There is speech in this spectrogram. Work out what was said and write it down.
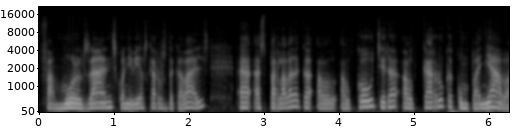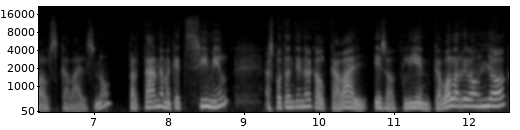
fa molts anys, quan hi havia els carros de cavalls, eh, es parlava de que el, el coach era el carro que acompanyava els cavalls, no? Per tant, amb aquest símil es pot entendre que el cavall és el client que vol arribar a un lloc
